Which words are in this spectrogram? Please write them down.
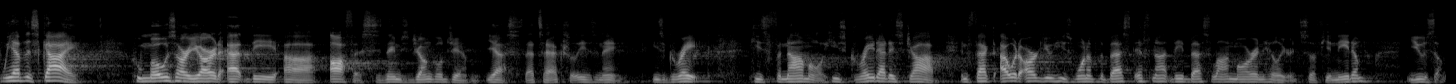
We have this guy who mows our yard at the uh, office. His name's Jungle Jim. Yes, that's actually his name. He's great. He's phenomenal. He's great at his job. In fact, I would argue he's one of the best, if not the best, lawnmower in Hilliard. So if you need him, use him.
